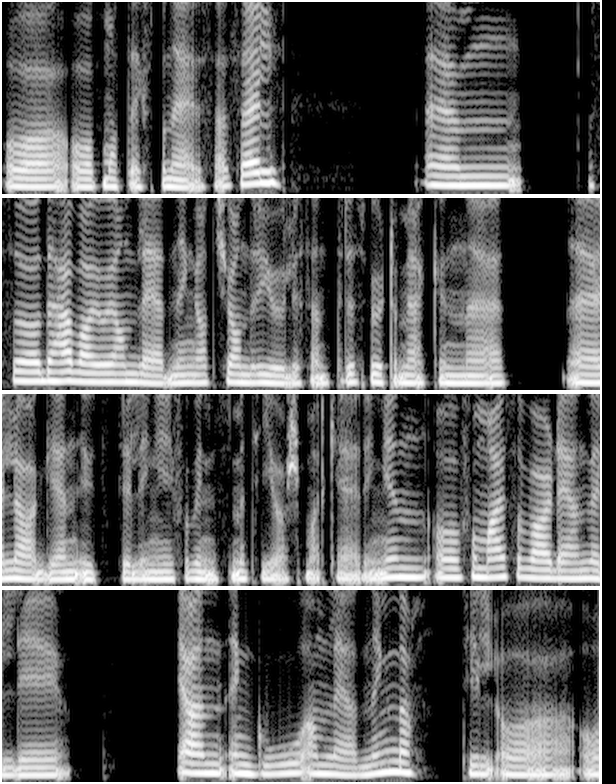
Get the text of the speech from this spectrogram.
og, og på en måte eksponere seg selv. Um, så det her var jo i anledning at 22. juli-senteret spurte om jeg kunne eh, lage en utstilling i forbindelse med tiårsmarkeringen, og for meg så var det en veldig ja, en, en god anledning, da, til å, å,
